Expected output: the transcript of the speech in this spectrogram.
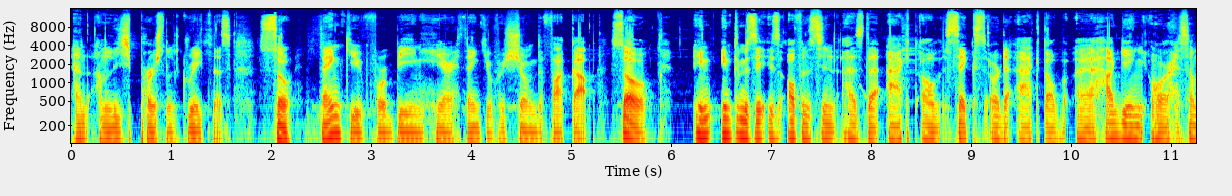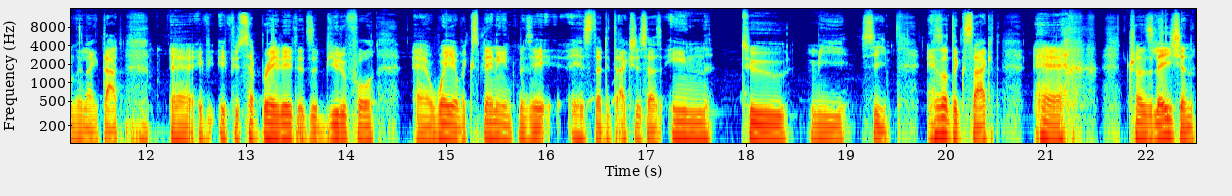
and unleash personal greatness. So, thank you for being here. Thank you for showing the fuck up. So, in, intimacy is often seen as the act of sex or the act of uh, hugging or something like that. Uh, if, if you separate it, it's a beautiful uh, way of explaining intimacy is that it actually says in to me see. It's not exact uh, translation,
